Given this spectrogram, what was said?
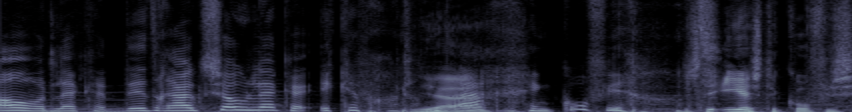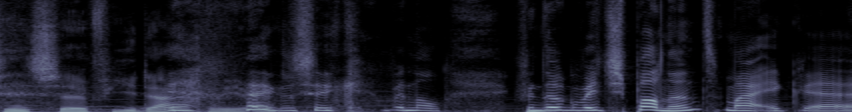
Oh, wat lekker. Dit ruikt zo lekker. Ik heb gewoon Ja. dagen geen koffie gehad. Het is de eerste koffie sinds eh, vier dagen weer. dus ik, ben al, ik vind het ook een beetje spannend, maar ik, eh,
